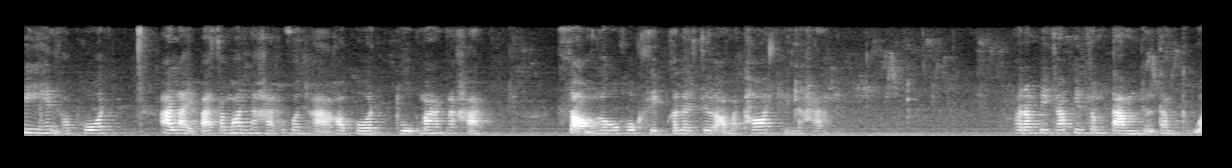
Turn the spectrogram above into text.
ปีเห็นเขาโพสอะไหล่ปลาแซลมอนนะคะ ทุกคนค่ะเขาโพสถูกมากนะคะสองโลหกสิบก็เลยซื้อเอามาทอดกินนะคะพอน้องปีชอบกินส้มตำหรือตำถั่ว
